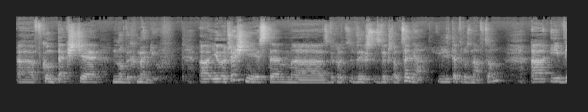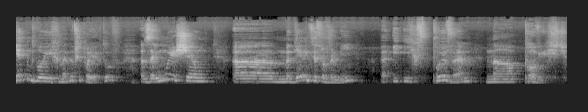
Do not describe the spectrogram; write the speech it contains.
e, w kontekście nowych mediów. Jednocześnie jestem z wykształcenia literaturoznawcą i w jednym z moich najnowszych projektów zajmuję się mediami cyfrowymi i ich wpływem na powieść.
